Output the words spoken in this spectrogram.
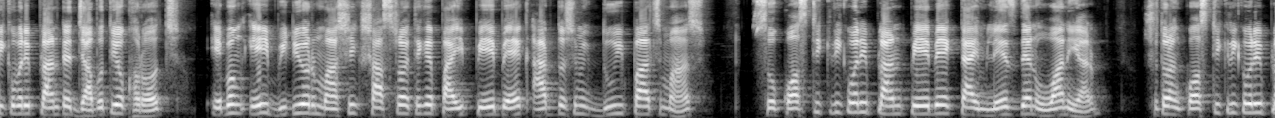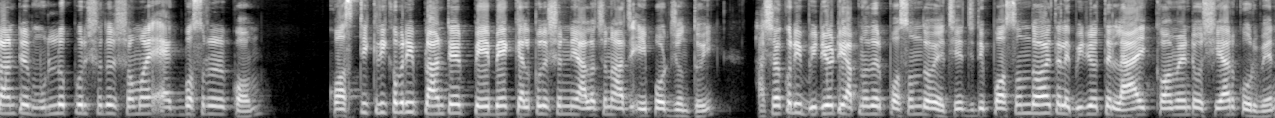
রিকভারি প্ল্যান্টের যাবতীয় খরচ এবং এই ভিডিওর মাসিক সাশ্রয় থেকে পাই পে ব্যাক আট দশমিক দুই পাঁচ মাস। So caustic recovery plan pay back time less than one year সুতরাং কস্টিক রিকভারি প্ল্যান্টের মূল্য পরিশোধের সময় এক বছরের কম। কস্টিক রিকভারি প্ল্যান্টের পে ব্যাক ক্যালকুলেশন নিয়ে আলোচনা আজ এই পর্যন্তই। আশা করি ভিডিওটি আপনাদের পছন্দ হয়েছে। যদি পছন্দ হয়, তাহলে ভিডিওতে লাইক কমেন্ট ও শেয়ার করবেন।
